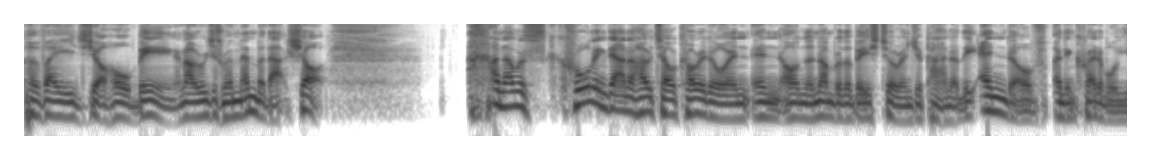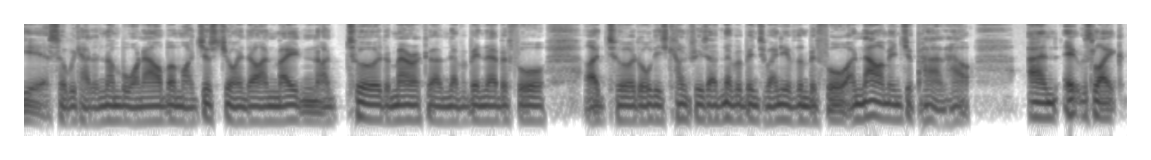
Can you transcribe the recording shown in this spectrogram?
pervades your whole being. And I just remember that shot. And I was crawling down a hotel corridor in, in on the Number of the Beast tour in Japan at the end of an incredible year. So we'd had a number one album. I'd just joined Iron Maiden. I'd toured America. I'd never been there before. I'd toured all these countries. I'd never been to any of them before. And now I'm in Japan. How? And it was like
